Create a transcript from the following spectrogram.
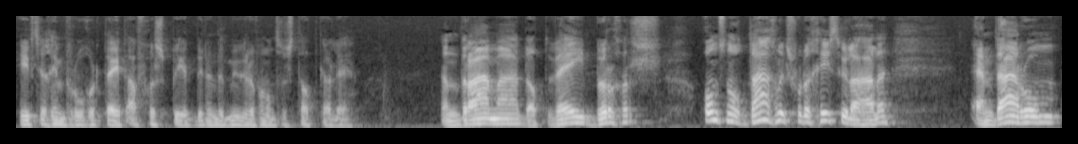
heeft zich in vroeger tijd afgespeeld binnen de muren van onze stad Calais. Een drama dat wij, burgers, ons nog dagelijks voor de geest willen halen. En daarom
